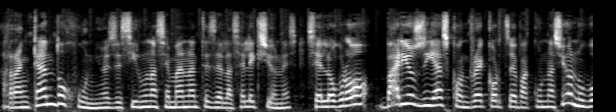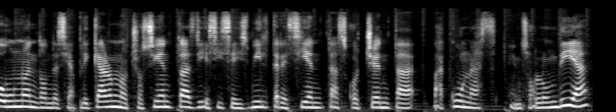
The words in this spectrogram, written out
arrancando junio, es decir, una semana antes de las elecciones, se logró varios días con récords de vacunación. Hubo uno en donde se aplicaron 816.380 vacunas en solo un día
